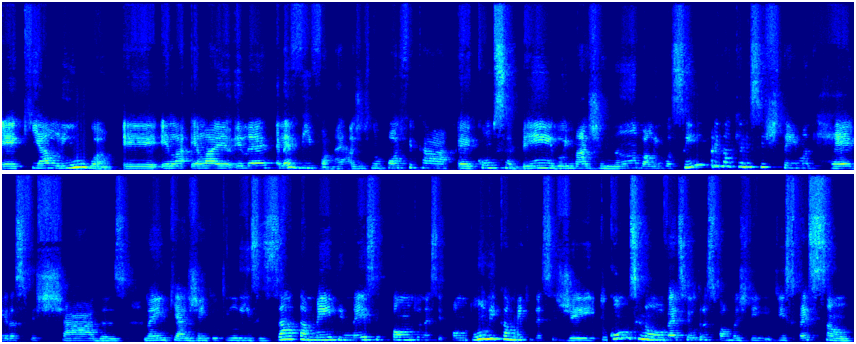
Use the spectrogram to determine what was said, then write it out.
é que a língua é, ela, ela, é, ela, é, ela é viva, né? A gente não pode ficar é, concebendo, imaginando a língua sempre naquele sistema de regras fechadas, né? Em que a gente utiliza exatamente nesse ponto, nesse ponto, unicamente desse jeito, como se não houvesse outras formas de, de expressão,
